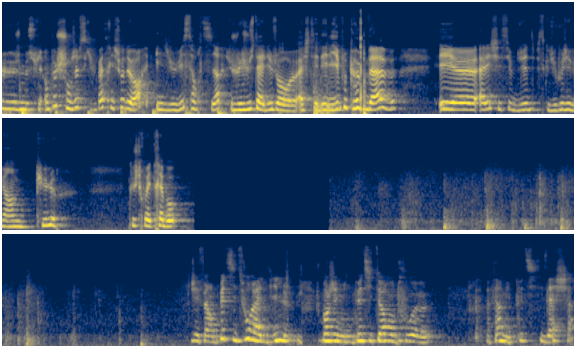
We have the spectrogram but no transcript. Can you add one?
Euh, je me suis un peu changée parce qu'il fait pas très chaud dehors et je vais sortir. Je vais juste aller genre euh, acheter des livres comme d'hab et euh, aller chez Subdued parce que du coup j'ai vu un pull que je trouvais très beau. J'ai fait un petit tour à Lille. Je pense que j'ai mis une petite heure en tout à faire mes petits achats.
